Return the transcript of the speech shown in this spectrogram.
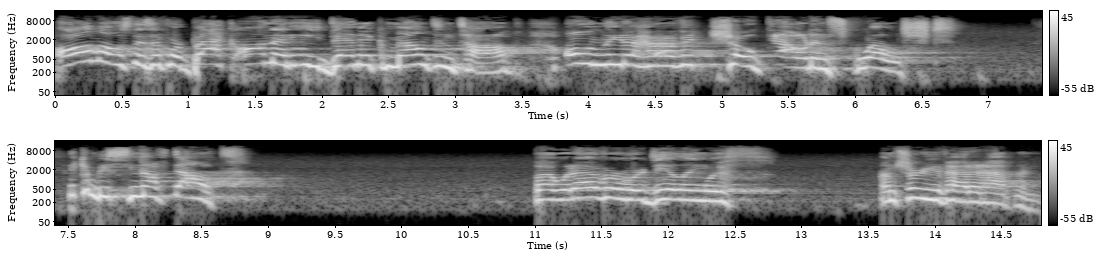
almost as if we're back on that Edenic mountaintop, only to have it choked out and squelched. It can be snuffed out by whatever we're dealing with. I'm sure you've had it happen.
